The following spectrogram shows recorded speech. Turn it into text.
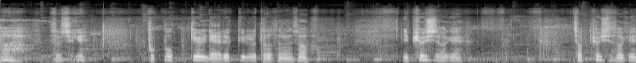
아, 솔직히 북북길 내륙길로 들어서면서 이 표시석에 저 표시석이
